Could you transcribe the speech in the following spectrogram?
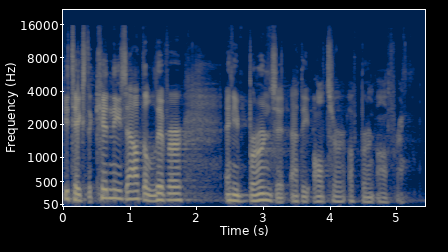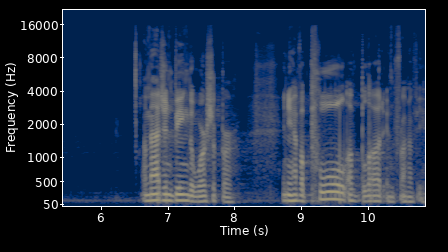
He takes the kidneys out, the liver, and he burns it at the altar of burnt offering. Imagine being the worshiper, and you have a pool of blood in front of you.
